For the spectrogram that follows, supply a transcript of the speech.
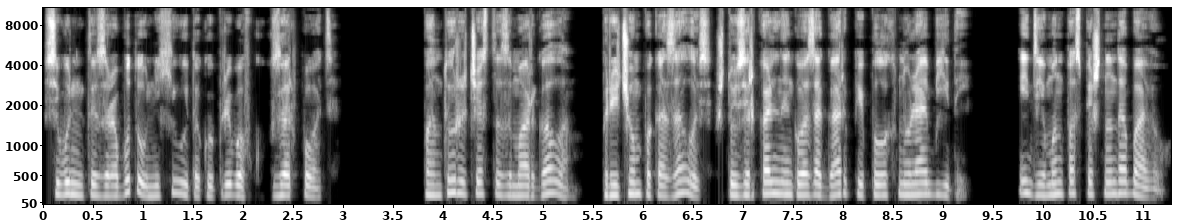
Сегодня ты заработал нехилую такую прибавку к зарплате». Пантора часто заморгала, причем показалось, что зеркальные глаза Гарпии полыхнули обидой, и демон поспешно добавил.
